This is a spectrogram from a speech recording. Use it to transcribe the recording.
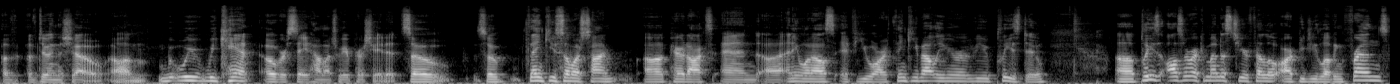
of, of doing the show. Um, we we can't overstate how much we appreciate it. So so thank you so much, Thyme uh, Paradox, and uh, anyone else. If you are thinking about leaving a review, please do. Uh, please also recommend us to your fellow RPG loving friends.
